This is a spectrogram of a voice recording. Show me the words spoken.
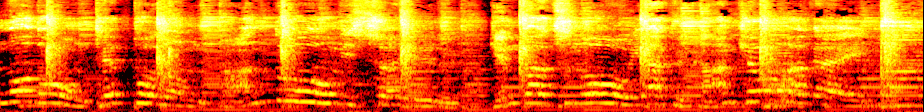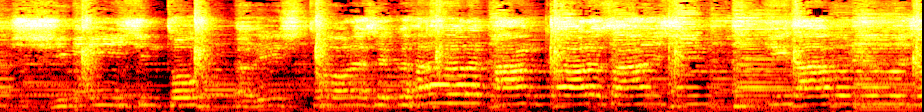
ノドン、テポドン、弾道ミサイル、原発農薬、環境破壊、市民浸透、リストレセクハラ、カンカラ三振、TW 上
